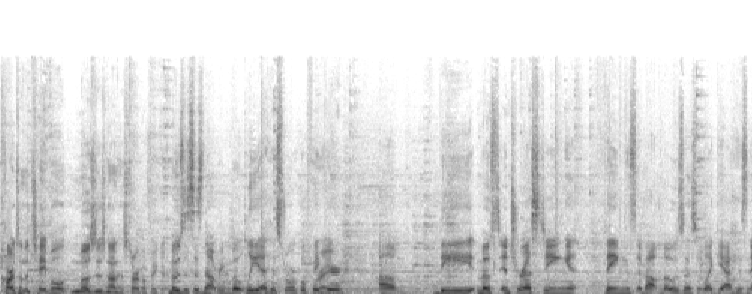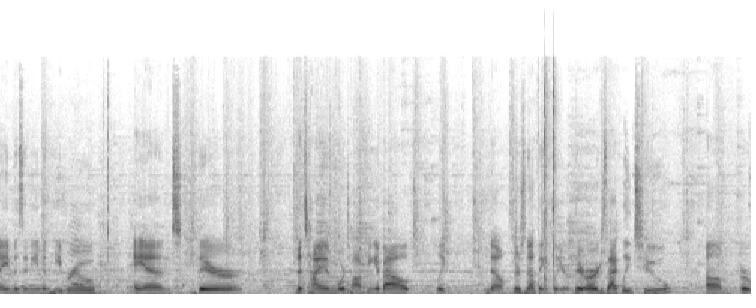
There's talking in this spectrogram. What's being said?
cards on the table, Moses is not a historical figure. Moses is not remotely a historical figure. Um, the most interesting things about Moses are like, yeah, his name isn't even Hebrew, and they're the time we're talking about, like, no, there's nothing clear. There are exactly two, um, or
